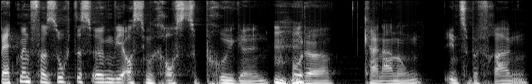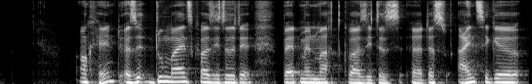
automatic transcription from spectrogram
Batman versucht es irgendwie aus ihm rauszuprügeln mhm. oder, keine Ahnung, ihn zu befragen. Okay, also du meinst quasi, also der Batman macht quasi das, äh, das Einzige,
